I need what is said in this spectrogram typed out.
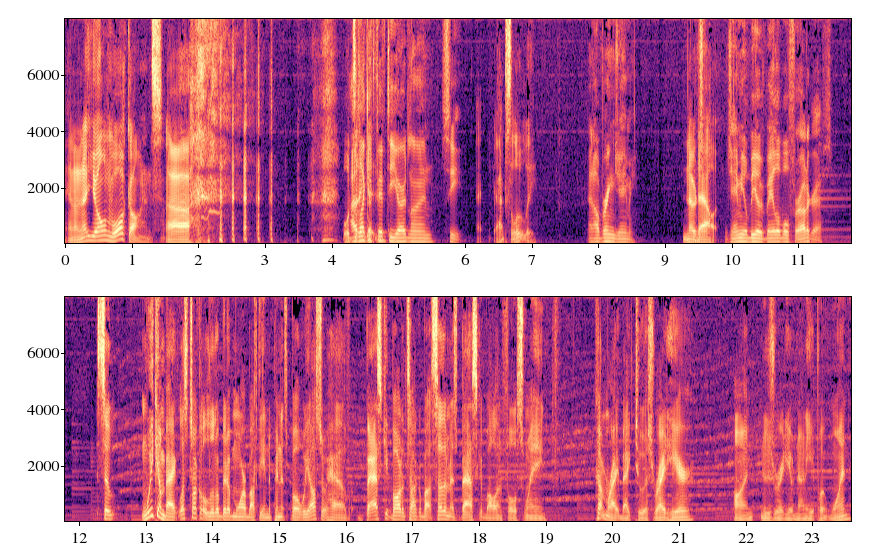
and I know you own walk-ons. Uh, we'll I'd like a 50 yard line seat, Absolutely, and I'll bring Jamie. No doubt. Jamie will be available for autographs. So when we come back, let's talk a little bit more about the Independence Bowl. We also have basketball to talk about. Southern Miss basketball in full swing. Come right back to us right here on News Radio 98.1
